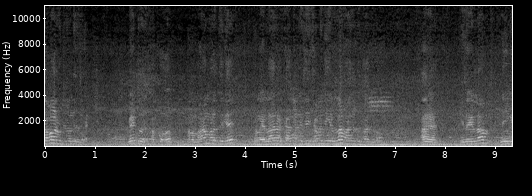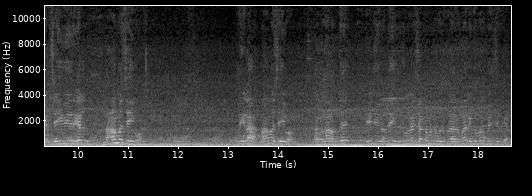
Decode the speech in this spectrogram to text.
சவால் விட்டு வந்திருக்கிறேன். மேட்டூர் அப்போ நம்ம மாமரத்துக்கு நம்ம எல்லாரும் அக்கா தங்கச்சி சம்மந்திகள் எல்லாம் வாங்கிட்டு பார்க்கிறோம் ஆக இதையெல்லாம் நீங்கள் செய்வீர்கள் நாம செய்வோம். இல்லைங்களா நாம செய்வோம். நாங்கள்லாம் வந்து டிடி வந்து இதுக்கு முன்னாடி சட்டமன்ற உறுப்பினர் ரெண்டு முறை பேசியிருக்கேன்.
